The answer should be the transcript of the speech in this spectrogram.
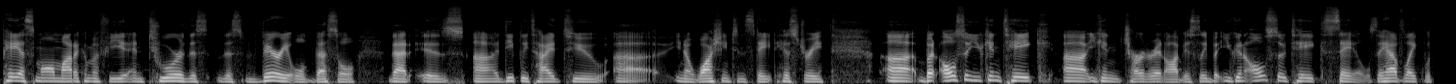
pay a small modicum of fee and tour this this very old vessel that is uh, deeply tied to uh, you know Washington State history. Uh, but also you can take uh, you can charter it obviously, but you can also take sails. They have like what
